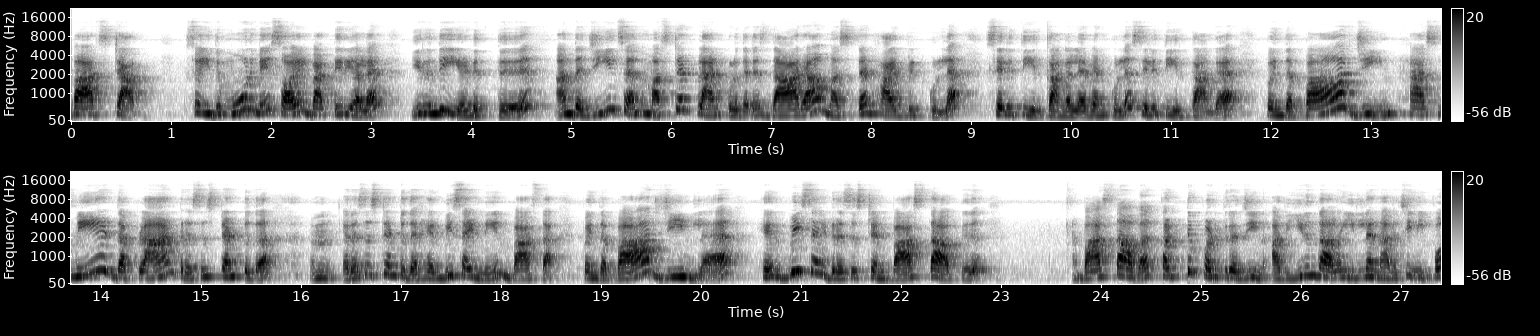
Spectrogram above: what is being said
barstar so இது மூணுமே சாயில் பாக்டீரியாவில் இருந்து எடுத்து அந்த ஜீன்ஸ் வந்து மஸ்டர்ட் பிளான்ட்குள்ளே தட் இஸ் தாரா மஸ்டர்ட் ஹைப்ரிட்குள்ளே செலுத்தியிருக்காங்க லெவன்குள்ளே செலுத்தியிருக்காங்க இப்போ இந்த bar gene has made the plant resistant to the resistant to the herbicide name Basta இப்போ இந்த பார் ஜீனில் ஹெர்பிசைட் ரெசிஸ்டன்ட் பாஸ்தாவுக்கு பாஸ்தாவை கட்டுப்படுத்துகிற ஜீன் அது இருந்தாலும் இல்லைனாலும் சரி இப்போ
